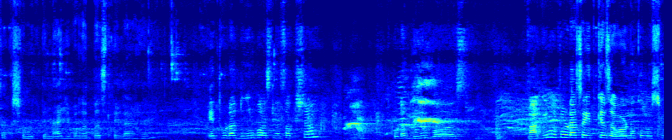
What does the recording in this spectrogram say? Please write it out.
सक्षम इकडे मॅच बघत बसलेला आहे. ए थोडा दूर बस ना सक्षम. थोडा दूर बस. मागे हो थोडासा इतक्या जवळ नको बसू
